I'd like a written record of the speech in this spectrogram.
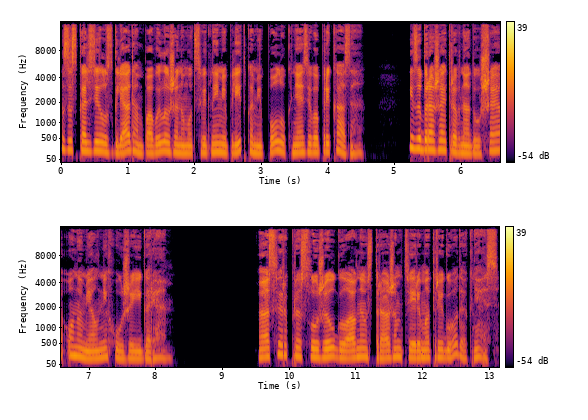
заскользил взглядом по выложенному цветными плитками полу князева приказа. Изображать равнодушие он умел не хуже Игоря. Асфер прослужил главным стражем терема три года, князь.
